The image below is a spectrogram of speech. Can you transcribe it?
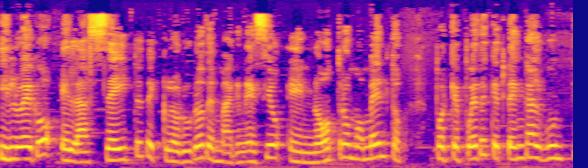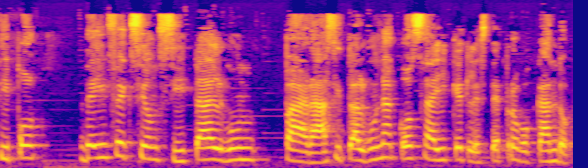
y luego el aceite de cloruro de magnesio en otro momento, porque puede que tenga algún tipo de infeccióncita, algún parásito, alguna cosa ahí que le esté provocando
